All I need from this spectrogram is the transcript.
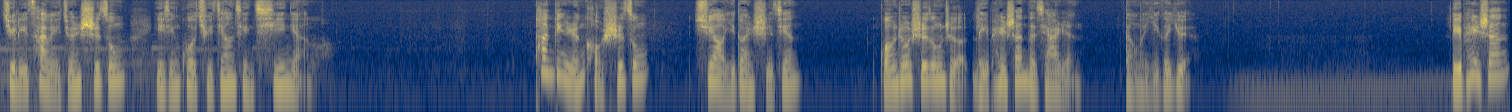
距离蔡伟娟失踪已经过去将近七年了。判定人口失踪需要一段时间，广州失踪者李佩珊的家人等了一个月。李佩珊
